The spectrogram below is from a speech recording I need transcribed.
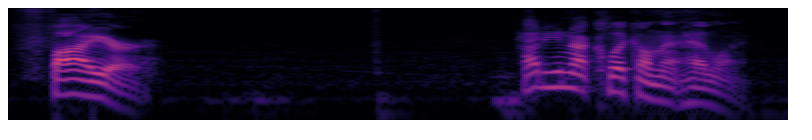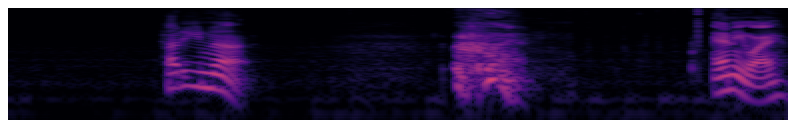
fire. How do you not click on that headline? How do you not? anyway,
